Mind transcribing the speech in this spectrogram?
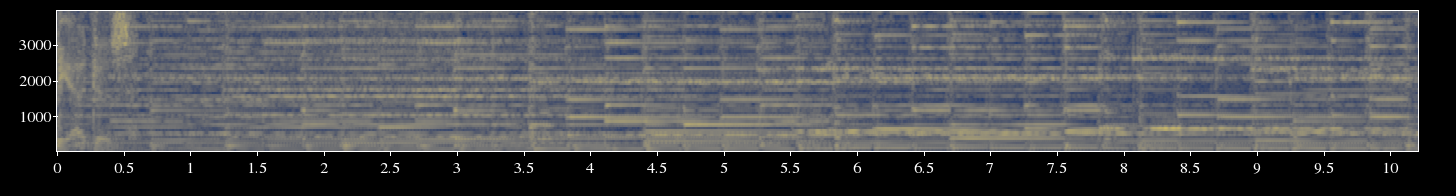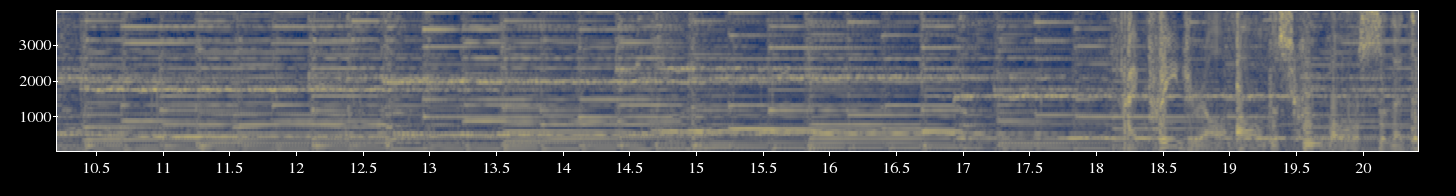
The edges. I pre-drill all the screw holes so that the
